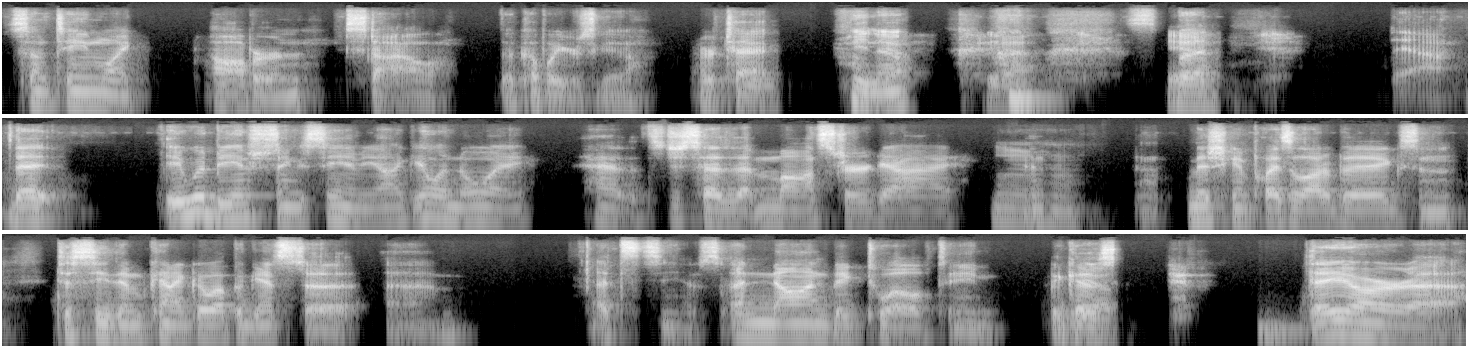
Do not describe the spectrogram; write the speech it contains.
some team like Auburn style a couple years ago or Tech. You know. Yeah. yeah. but yeah, that it would be interesting to see him. You know, like Illinois has just has that monster guy. Mm-hmm. Michigan plays a lot of bigs, and to see them kind of go up against a um, a, you know, a non Big Twelve team because yeah. they are uh,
